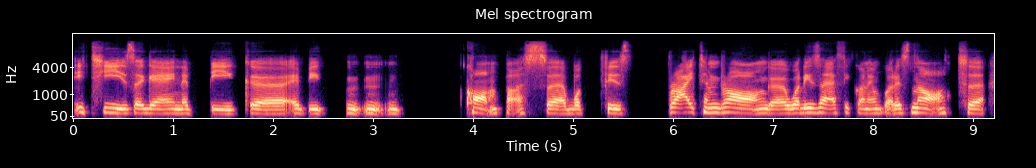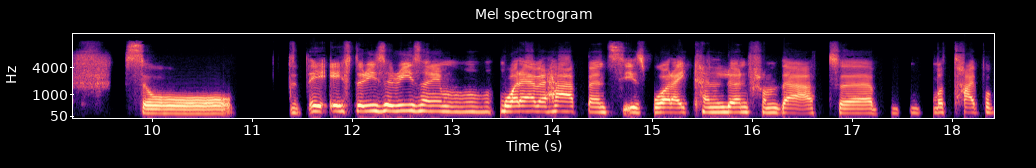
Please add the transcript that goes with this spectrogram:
it is again a big uh, a big compass, uh, what is right and wrong, uh, what is ethical and what is not. So if there is a reason whatever happens is what i can learn from that uh, what type of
